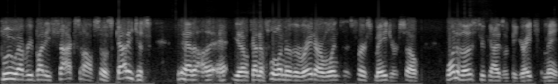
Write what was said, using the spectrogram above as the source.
blew everybody's socks off. So Scotty just had, a, you know, kind of flew under the radar and wins his first major. So one of those two guys would be great for me.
